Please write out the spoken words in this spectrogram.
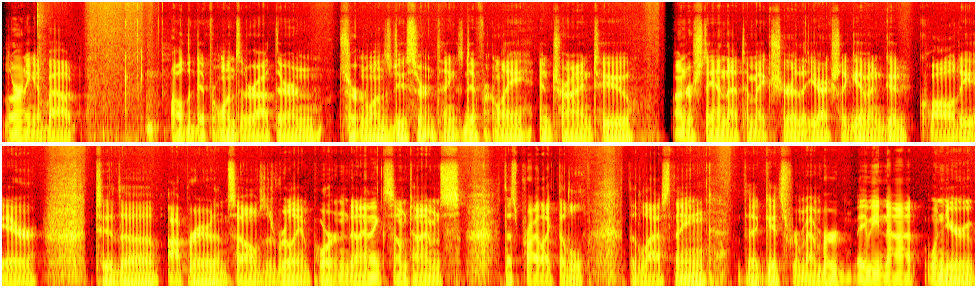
learning about all the different ones that are out there and certain ones do certain things differently and trying to understand that to make sure that you're actually giving good quality air to the operator themselves is really important. And I think sometimes that's probably like the the last thing that gets remembered. Maybe not when you're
